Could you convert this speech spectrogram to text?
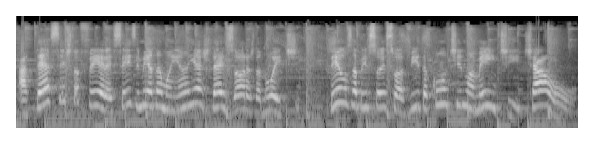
Até sexta-feira, às seis e meia da manhã e às 10 horas da noite. Deus abençoe sua vida continuamente. Tchau!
